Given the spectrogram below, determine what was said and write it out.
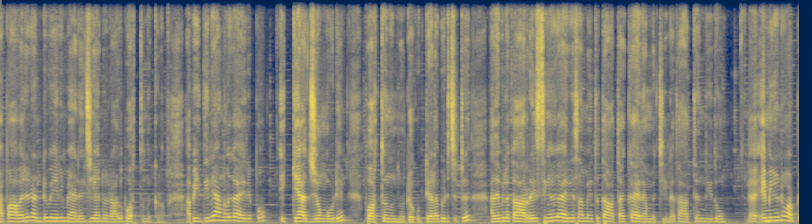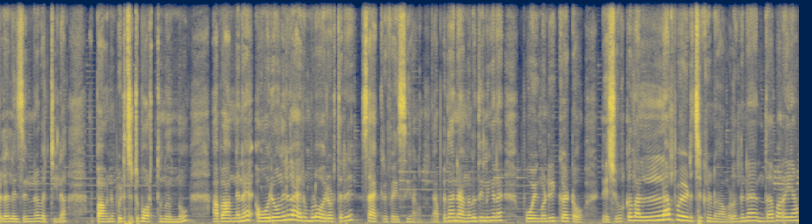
അപ്പോൾ അവരെ രണ്ടുപേരും മാനേജ് ചെയ്യാൻ ഒരാൾ പുറത്ത് നിൽക്കണം അപ്പോൾ ഇതിൽ ഞങ്ങൾ കയറിയപ്പോൾ ഇക്ക അജുവും കൂടിയും പുറത്ത് നിന്നു കേട്ടോ കുട്ടികളെ പിടിച്ചിട്ട് അതേപോലെ കാർ റേസിങ് കയറിയ സമയത്ത് താത്താക്ക് കയറാൻ പറ്റിയില്ല. താത്ത എന്ത് ചെയ്തു? ഏഹ് എമിനുവിന് കുഴപ്പമില്ല ലെസിനെ പറ്റിയില്ല. അപ്പോൾ അവനെ പിടിച്ചിട്ട് പുറത്ത് നിന്നു. അപ്പോൾ അങ്ങനെ ഓരോന്നിൽ കയറുമ്പോൾ ഓരോരുത്തർ സാക്രിഫൈസ് ചെയ്യണം. അപ്പോൾ തന്നെ ഞങ്ങൾ ഇതിലിങ്ങനെ പോയിക്കൊണ്ടിരിക്കുക കേട്ടോ. നെശുവൊക്കെ നല്ല പേടിച്ചിട്ടുണ്ട്. അവളിങ്ങനെ എന്താ പറയുക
